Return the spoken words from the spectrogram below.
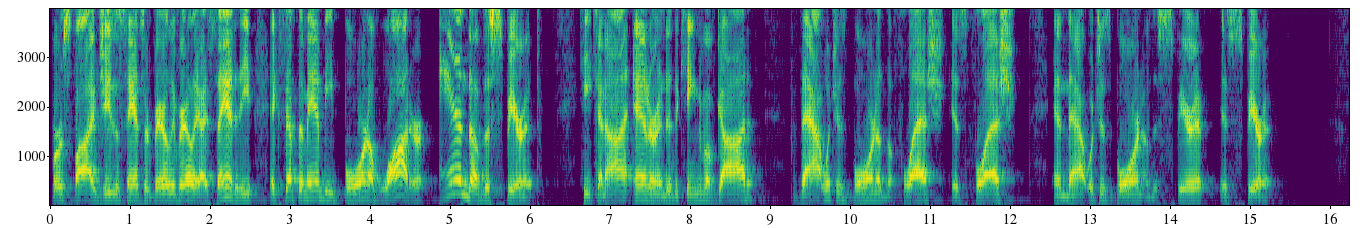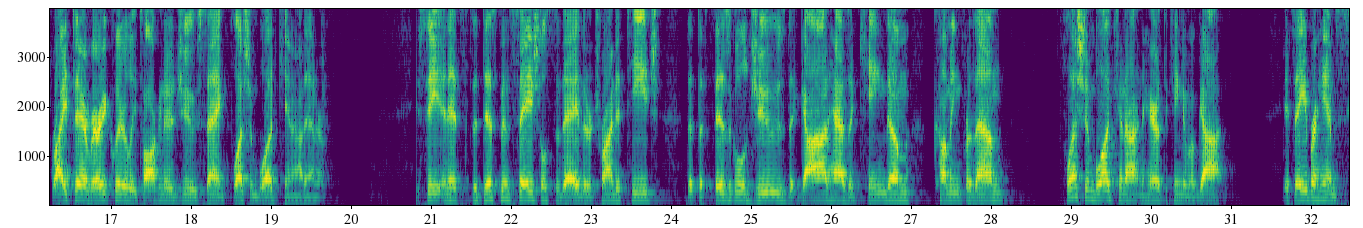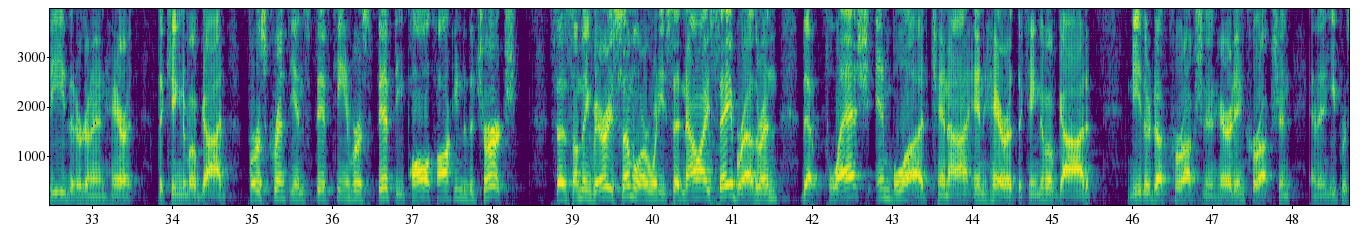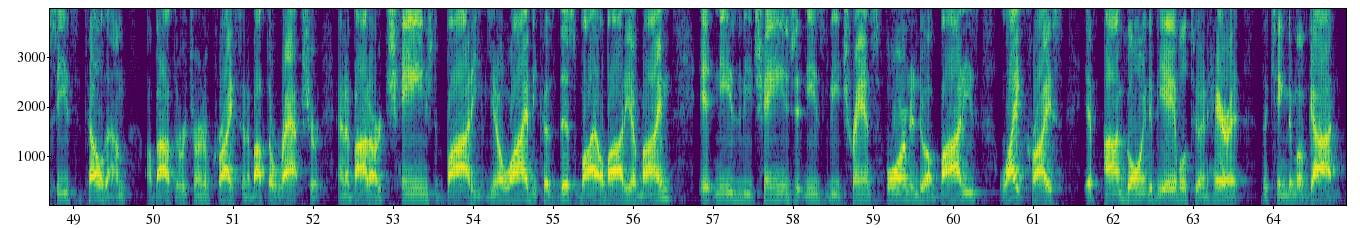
Verse 5 Jesus answered, Verily, verily, I say unto thee, except a man be born of water and of the Spirit, he cannot enter into the kingdom of God. That which is born of the flesh is flesh, and that which is born of the Spirit is spirit. Right there, very clearly, talking to a Jew, saying, Flesh and blood cannot enter. You see, and it's the dispensationalists today that are trying to teach that the physical Jews, that God has a kingdom coming for them. Flesh and blood cannot inherit the kingdom of God. It's Abraham's seed that are going to inherit the kingdom of God. 1 Corinthians 15, verse 50, Paul talking to the church says something very similar when he said, Now I say, brethren, that flesh and blood cannot inherit the kingdom of God, neither doth corruption inherit incorruption. And then he proceeds to tell them about the return of Christ and about the rapture and about our changed body. You know why? Because this vile body of mine, it needs to be changed, it needs to be transformed into a bodies like Christ if I'm going to be able to inherit the kingdom of God.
